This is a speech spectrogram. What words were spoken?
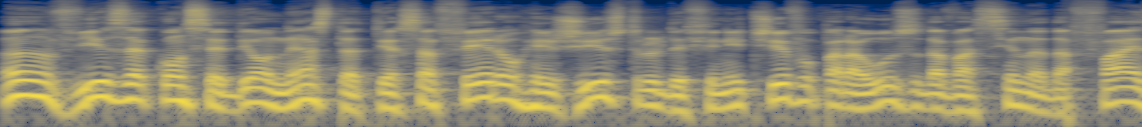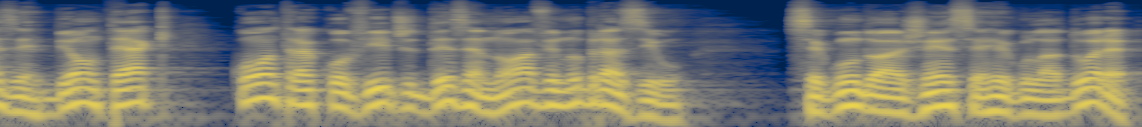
A Anvisa concedeu nesta terça-feira o registro definitivo para uso da vacina da Pfizer BioNTech contra a Covid-19 no Brasil. Segundo a agência reguladora,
